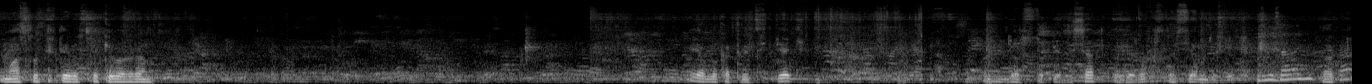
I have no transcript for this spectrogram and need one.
Масло 400 кг. Яблука 35, до 150, огірок 170. Гар-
